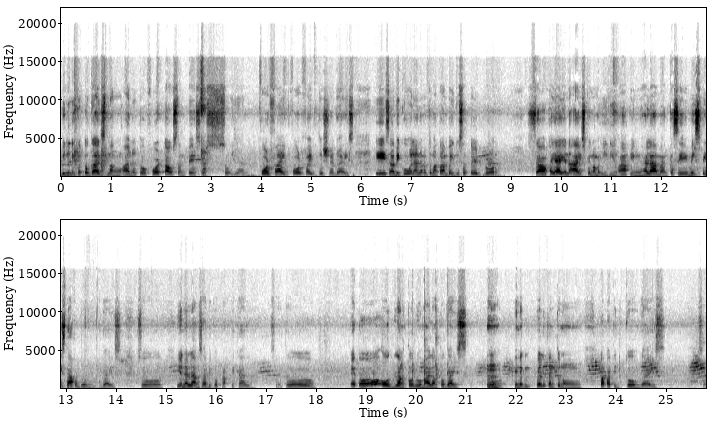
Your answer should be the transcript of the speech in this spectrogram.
binili ko to guys ng ano to 4,000 pesos. So yan. 4,500 4,500 to siya guys. Eh sabi ko wala naman tumatambay dun sa third floor. So, kaya yun naayos ko na maigi yung aking halaman kasi may space na ako dun, guys. So, yan na lang sabi ko practical. So, ito, ito, old lang to, luma lang to, guys. Pinagpalitan to nung kapatid ko, guys. So,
